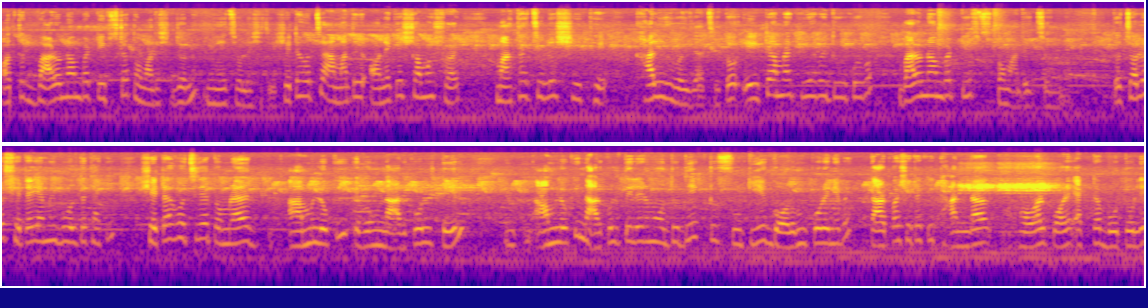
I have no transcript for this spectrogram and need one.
অর্থাৎ বারো নম্বর টিপসটা তোমাদের জন্য নিয়ে চলে এসেছি। সেটা হচ্ছে, আমাদের অনেকের সমস্যায় মাথা চুলের শীতে খালি হয়ে যাচ্ছে। তো এইটা আমরা কীভাবে দূর করব? বারো নম্বর টিপস তোমাদের জন্য। তো চলো সেটাই আমি বলতে থাকি। সেটা হচ্ছে যে তোমরা আমলকি এবং নারকোল তেল, আমলকি নারকোল তেলের মধ্য দিয়ে একটু ফুটিয়ে গরম করে নেবে। তারপর সেটাকে ঠান্ডা হওয়ার পরে একটা বোতলে,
